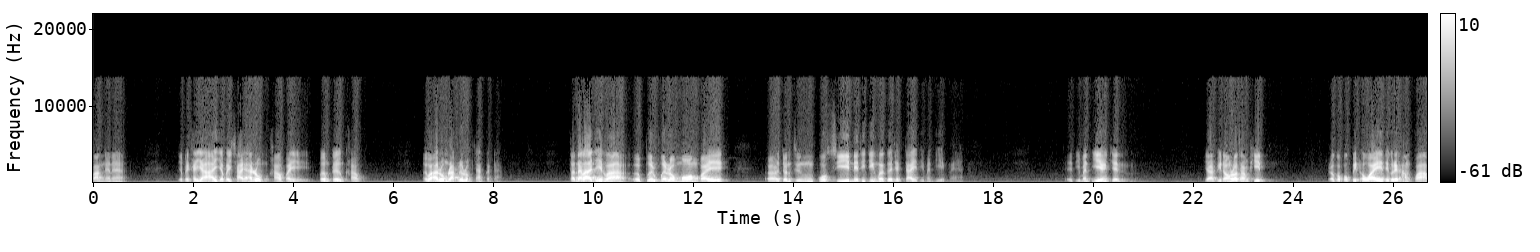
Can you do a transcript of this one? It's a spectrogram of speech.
ฟังนะฮะอย่าไปขยาย อย่าไปใช้อารมณ์เข้าไปเพิ่มเติมเข้า ไม่ว่าอารมณ์รักหรืออารมณ์ชังก็ตาม ท่านทั้งหลายจะเห็นว่าเมื่อเมื่อเรามองไปจนถึงพวกศีลเนี่ยที่จริงเมื่อเกิดจากใจที่มันเอียงนะฮะที่มันเอียง เช่นญาติพี่น้องเราทำผิด เราก็ปกปิดเอาไว้ที่เขาเรียกอำความ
